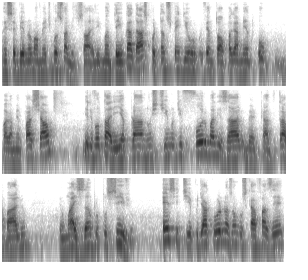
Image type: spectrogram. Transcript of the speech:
receber normalmente o Bolsa Família. Só ele mantém o cadastro, portanto, suspendiu o eventual pagamento ou pagamento parcial, ele voltaria para no estímulo de formalizar o mercado de trabalho o mais amplo possível. Esse tipo de acordo nós vamos buscar fazer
